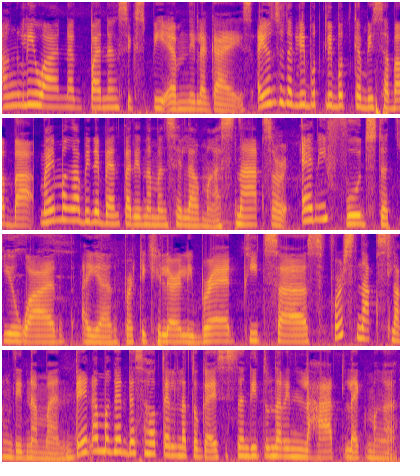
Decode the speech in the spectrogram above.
Ang liwanag pa ng 6pm nila, guys. Ayun, so naglibot-libot kami sa baba. May mga binibenta din naman silang mga snacks or any foods that you want. Ayan, particularly bread, pizzas, for snacks lang din naman. Then, ang maganda sa hotel na to guys is nandito na rin lahat like mga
